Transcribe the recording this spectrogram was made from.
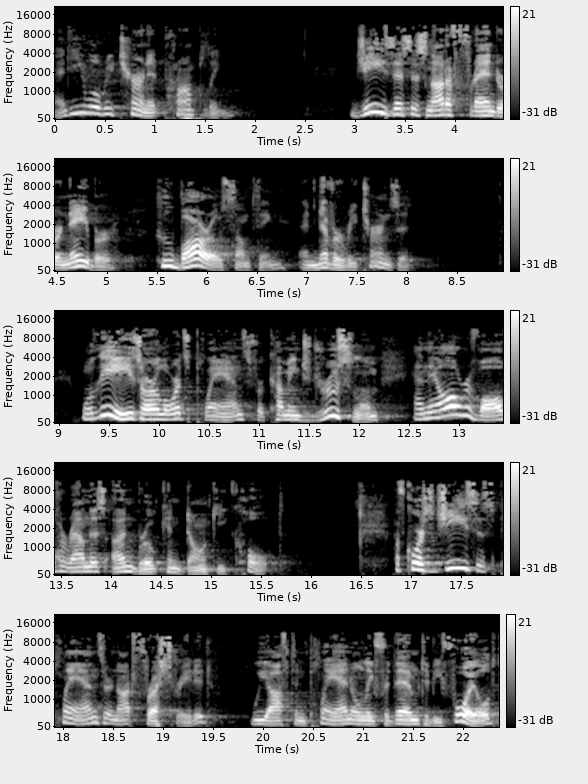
and he will return it promptly. Jesus is not a friend or neighbor who borrows something and never returns it. Well, these are our Lord's plans for coming to Jerusalem, and they all revolve around this unbroken donkey colt. Of course, Jesus' plans are not frustrated. We often plan only for them to be foiled,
